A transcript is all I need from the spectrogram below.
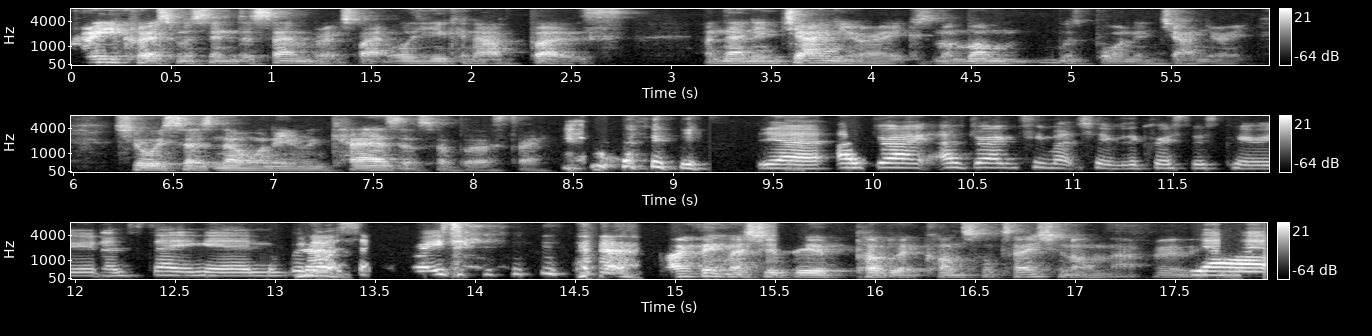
Pre-Christmas in December, it's like, well, you can have both. And then in January, because my mum was born in January, she always says no one even cares it's her birthday. yeah, I've drank, I've drank too much over the Christmas period. I'm staying in. We're Yeah. not celebrating. Yeah, I think there should be a public consultation on that. Really. yeah,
